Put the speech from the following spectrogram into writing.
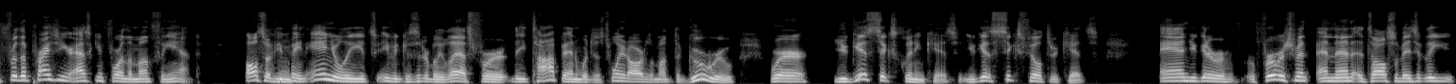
for the pricing you're asking for on the monthly end. Also, if you mm. pay annually, it's even considerably less for the top end, which is twenty dollars a month. The Guru, where you get six cleaning kits, you get six filter kits, and you get a refurbishment, and then it's also basically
